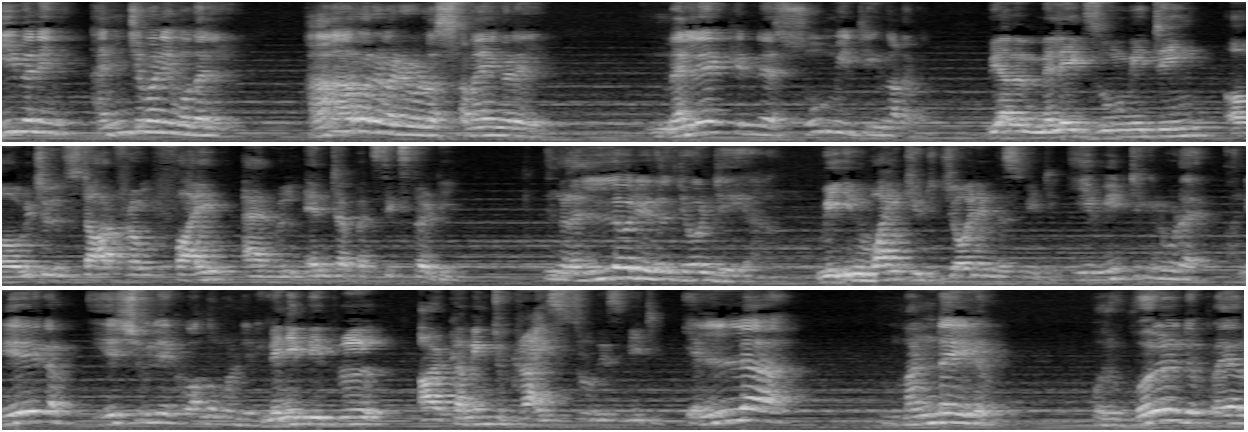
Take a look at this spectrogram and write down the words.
evening അഞ്ചു മണി മുതൽ ആറര വരെയുള്ള സമയങ്ങളിൽ മെലേക്കിന്റെ സൂം മീറ്റിംഗ് നടക്കും We have a Melek Zoom meeting uh, which will start from 5 and will end up at 6.30. നിങ്ങൾ എല്ലാവരും ഇതിൽ ജോയിൻ ചെയ്യുക We invite you to join in this meeting. ഈ മീറ്റിംഗിലൂടെ അനേകം യേശുവിലേക്ക് വന്നുകൊണ്ടിരിക്കും Many people are coming to Christ through this meeting. എല്ലാ മണ്ടയിലും ഒരു വേൾഡ് പ്രയർ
